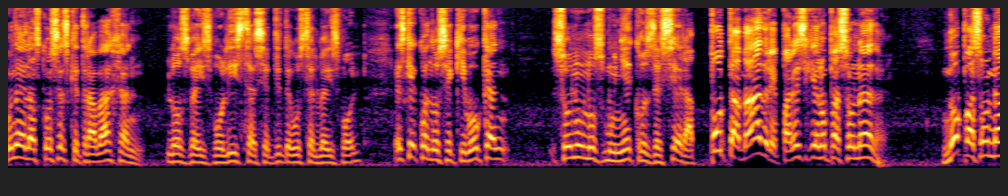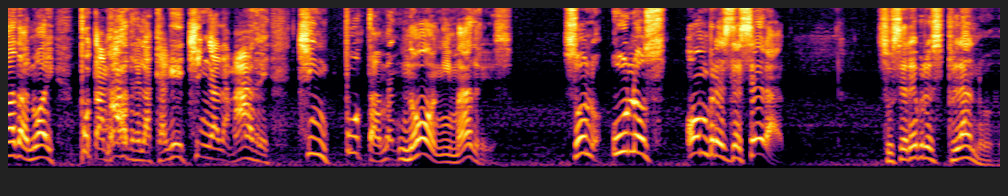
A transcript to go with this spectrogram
Una de las cosas que trabajan los beisbolistas, si a ti te gusta el béisbol, es que cuando se equivocan son unos muñecos de cera. ¡Puta madre! Parece que no pasó nada. No pasó nada, no hay. ¡Puta madre! La cagué, chingada madre. ¡Ching puta madre! No, ni madres. Son unos hombres de cera. Su cerebro es plano.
